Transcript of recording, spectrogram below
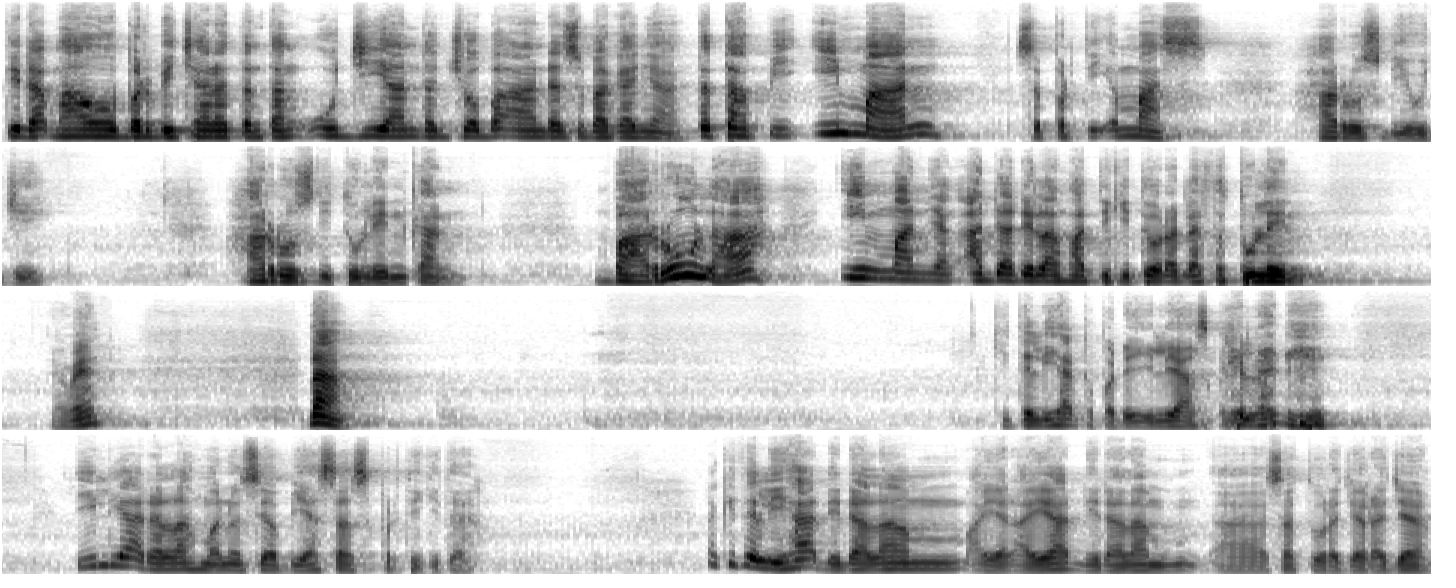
Tidak mau berbicara tentang ujian dan cobaan dan sebagainya. Tetapi iman seperti emas harus diuji. Harus ditulinkan. Barulah iman yang ada dalam hati kita adalah tertulin. Amin. Nah, kita lihat kepada Ilya sekali lagi. Ilya adalah manusia biasa seperti kita. Nah, kita lihat di dalam ayat-ayat di dalam uh, satu raja-raja.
